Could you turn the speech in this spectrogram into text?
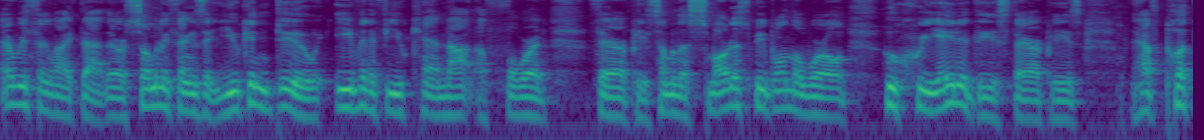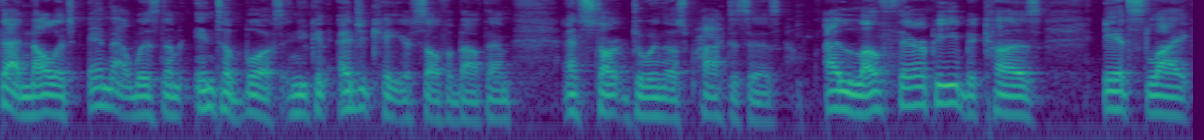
everything like that. There are so many things that you can do even if you cannot afford therapy. Some of the smartest people in the world who created these therapies have put that knowledge and that wisdom into books and you can educate yourself about them and start doing those practices. I love therapy because it's like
